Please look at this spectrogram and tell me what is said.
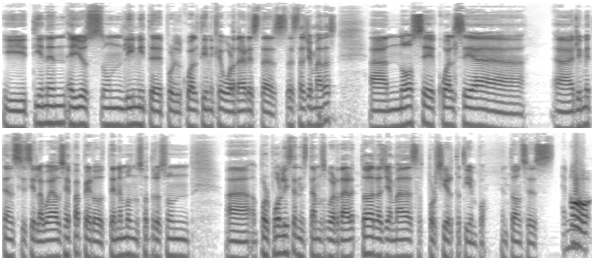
y tienen ellos un límite por el cual tienen que guardar estas estas llamadas. Ah, no sé cuál sea ah, el límite, no sé si la abogado sepa, pero tenemos nosotros un ah, por póliza necesitamos guardar todas las llamadas por cierto tiempo. Entonces, Oh.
